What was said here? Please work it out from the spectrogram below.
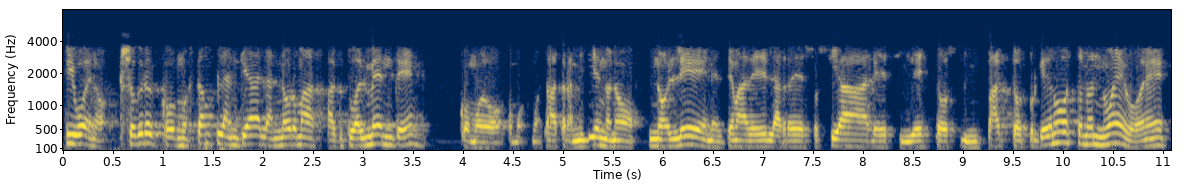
Sí, bueno, yo creo que como están planteadas las normas actualmente, como, como, estaba transmitiendo, no, no leen el tema de las redes sociales y de estos impactos, porque de nuevo esto no es nuevo, ¿eh?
